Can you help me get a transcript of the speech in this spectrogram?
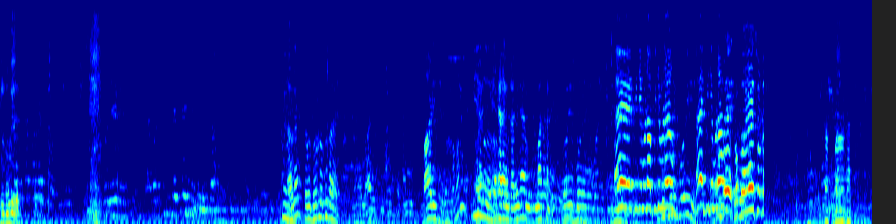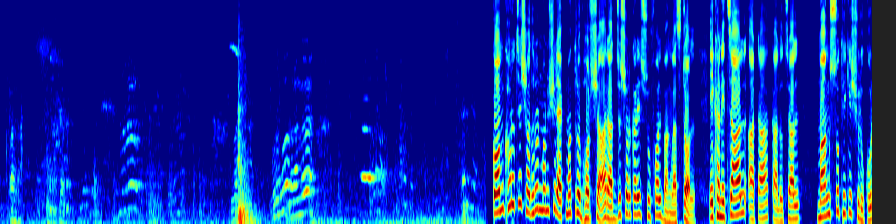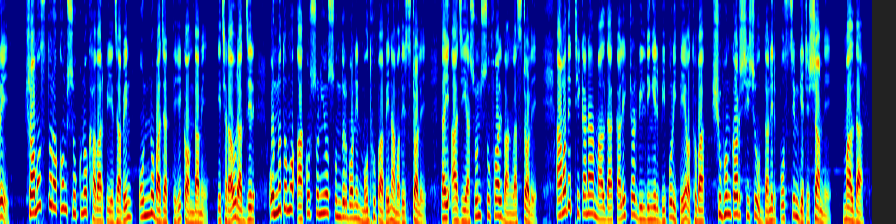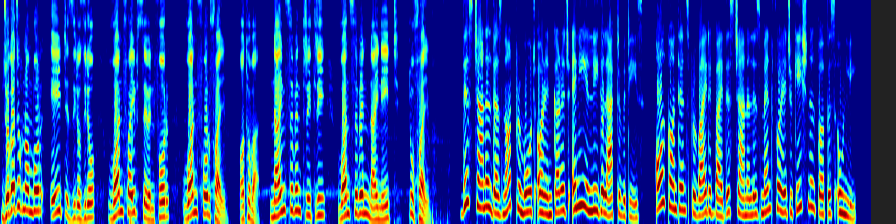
ঢুকে। তাহলে? তো ধরলো কোথায়? বাড়িতে ধরলো কি জন্য ধরলো? এখানে উঠাবি না মাঝখানে। এই পিছে মোড়াও পিছে মোড়াও। এই পিছে মোড়াও। থাক, বারো থাক। থাক, থাক। কম খরচে সাধারণ মানুষের একমাত্র ভরসা রাজ্য সরকারের সুফল বাংলা স্টল। এখানে চাল আটা কালো চাল মাংস থেকে শুরু করে সমস্ত রকম শুকনো খাবার পেয়ে যাবেন অন্য বাজার থেকে কম দামে। এছাড়াও রাজ্যের অন্যতম আকর্ষণীয় সুন্দরবনের মধু পাবেন আমাদের স্টলে। তাই আজই আসুন সুফল বাংলা স্টলে। আমাদের ঠিকানা মালদা কালেক্টর বিল্ডিংয়ের বিপরীতে অথবা শুভঙ্কর শিশু উদ্যানের পশ্চিম গেটের সামনে। মালদা। যোগাযোগ নম্বর eight zero zero one five seven four one four five অথবা nine seven three three one seven nine eight two five. This channel does not promote or encourage any illegal activities. All contents provided by this channel is meant for educational purpose only.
